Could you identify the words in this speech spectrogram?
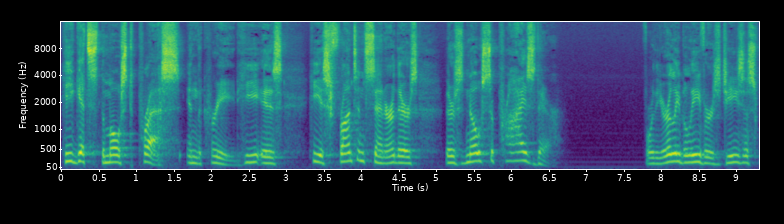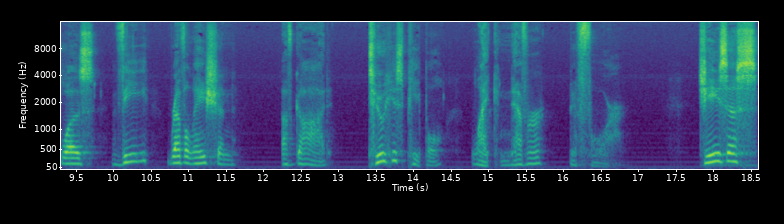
He gets the most press in the Creed. He is, he is front and center. There's, there's no surprise there. For the early believers, Jesus was the revelation of God to his people like never before. Jesus,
